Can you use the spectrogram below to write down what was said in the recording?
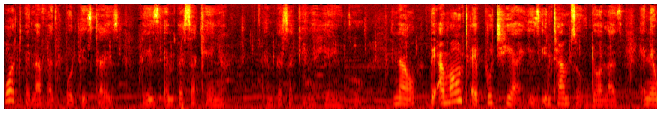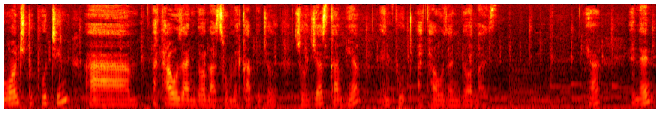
what i love about these guys. There is m-pesa kenya. M-pesa kenya here you go now the amount i put here is in terms of dollars and i want to put in um, a thousand dollars for my capital. So just come here and put a thousand dollars. Yeah? And then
